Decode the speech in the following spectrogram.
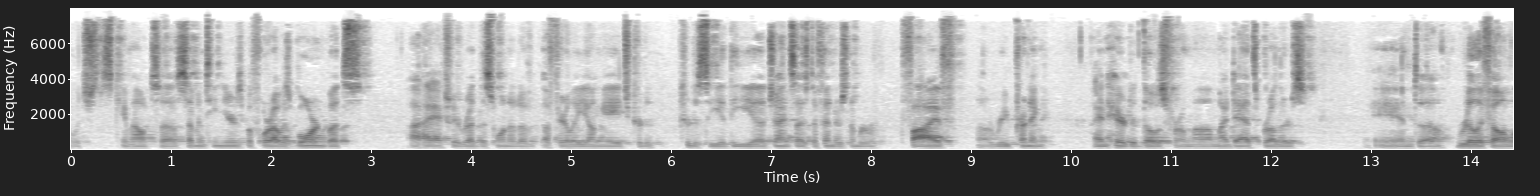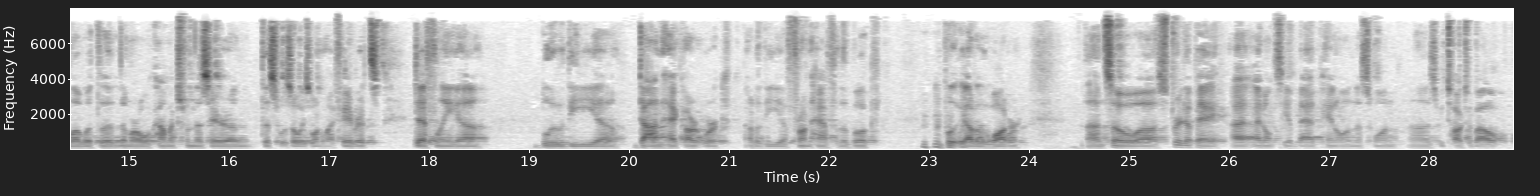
which just came out uh, 17 years before I was born, but I actually read this one at a, a fairly young age, courtesy of the uh, Giant Size Defenders number five uh, reprinting. I inherited those from uh, my dad's brothers and uh, really fell in love with the, the Marvel comics from this era. And this was always one of my favorites. Definitely uh, blew the uh, Don Heck artwork out of the uh, front half of the book, completely out of the water. And so, uh, straight up A. I, I don't see a bad panel on this one. Uh, as we talked about,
